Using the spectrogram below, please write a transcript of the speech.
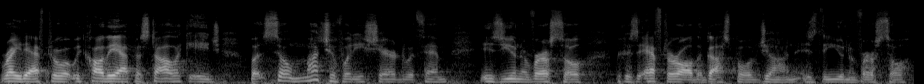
right after what we call the apostolic age. But so much of what he shared with them is universal because, after all, the Gospel of John is the universal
